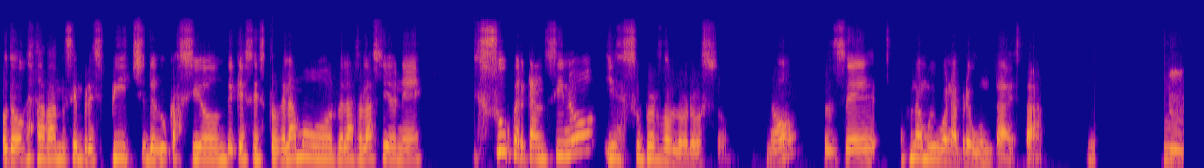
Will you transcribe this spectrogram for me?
o tengo que estar dando siempre speech de educación, de qué es esto del amor, de las relaciones. Es súper cansino y es súper doloroso, ¿no? Entonces, es una muy buena pregunta esta. Mm.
